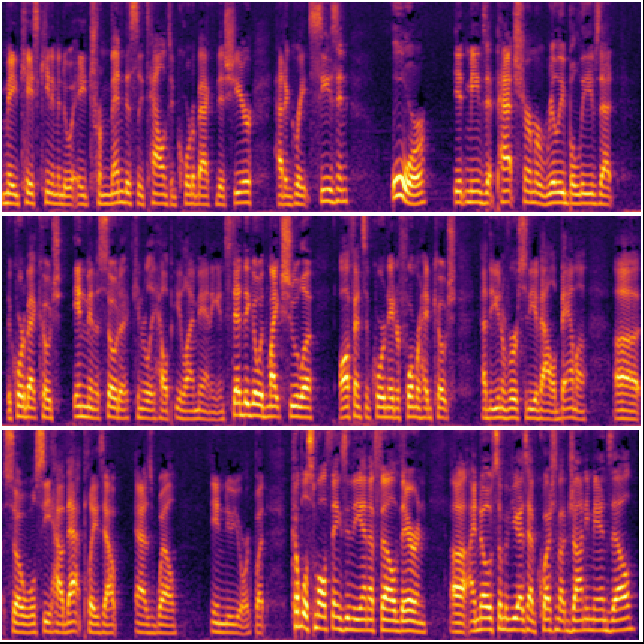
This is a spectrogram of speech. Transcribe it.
made Case Keenum into a tremendously talented quarterback this year, had a great season, or it means that Pat Shurmur really believes that the quarterback coach in Minnesota can really help Eli Manning. Instead, they go with Mike Shula, offensive coordinator, former head coach at the University of Alabama. Uh, so we'll see how that plays out as well in New York. But a couple of small things in the NFL there, and uh, I know some of you guys have questions about Johnny Manziel.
